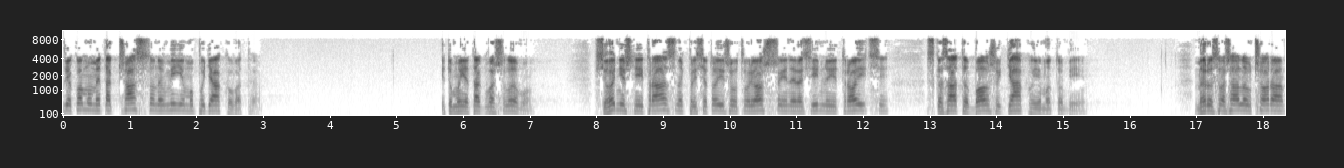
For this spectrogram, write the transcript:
в якому ми так часто не вміємо подякувати. І тому є так важливо в сьогоднішній праздник Пресвятої Животворящої нероздільної Троїці сказати Боже, дякуємо Тобі. Ми розважали вчора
